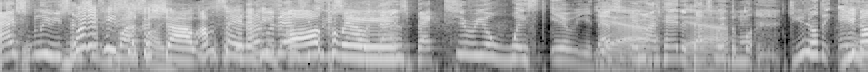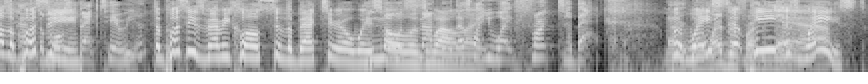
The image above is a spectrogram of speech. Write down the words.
I actually believe you took What if he took a saw shower? I'm saying I if he's all you took shower. That clean. is bacterial waste area. That's Yeah, in my head. That That's where the mo- do you know the You know the pussy. the most bacteria. The pussy's very close to the bacterial waste no, hole it's as not. well. but that's why you wipe front to back. But waste, wipe pee is. Yeah. waste.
